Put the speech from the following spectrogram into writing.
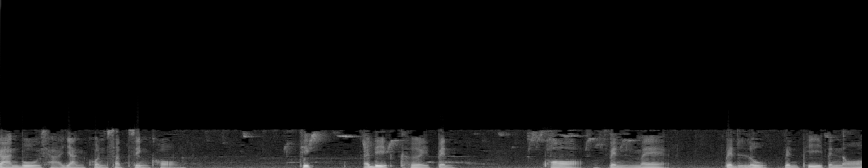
การบูชายันคนสัตว์สิ่งของ ที่อดีตเคยเป็น พ่อเป็นแม่ เป็นลูก เป็นพี่เป็นน้อง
